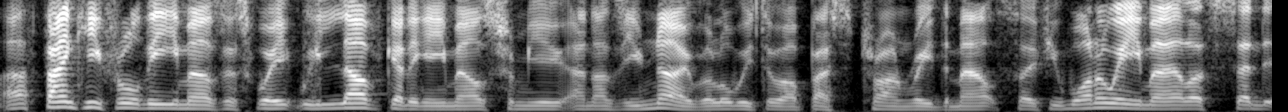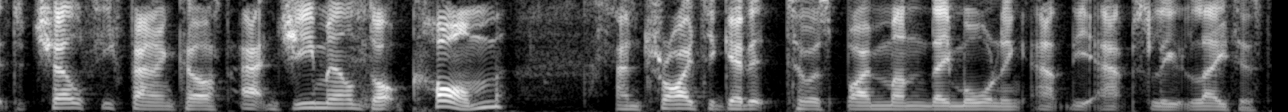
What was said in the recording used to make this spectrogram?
Uh, thank you for all the emails this week. We love getting emails from you, and as you know, we'll always do our best to try and read them out. So if you want to email us, send it to chelseafancast at gmail.com and try to get it to us by Monday morning at the absolute latest.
